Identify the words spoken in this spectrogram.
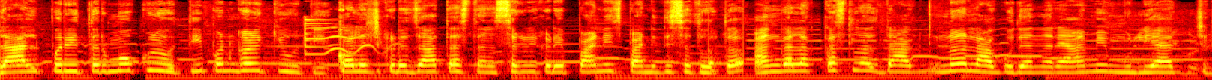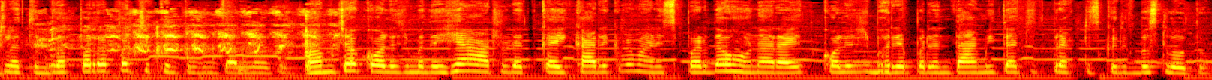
लालपरी तर मोकळी होती पण गळकी होती. कॉलेजकडे जात असताना सगळीकडे पाणीच पाणी दिसत होतं. अंगाला कसलाच डाग न लागू देणारे आम्ही मुली आज चिखलातून रप्पा रप्पा चिखल तुडून चाललो होतो. आमच्या कॉलेजमध्ये ह्या आठवड्यात काही कार्यक्रम आणि स्पर्धा होणार आहेत. कॉलेज भरेपर्यंत आम्ही त्याचीच प्रॅक्टिस करीत बसलो होतो.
